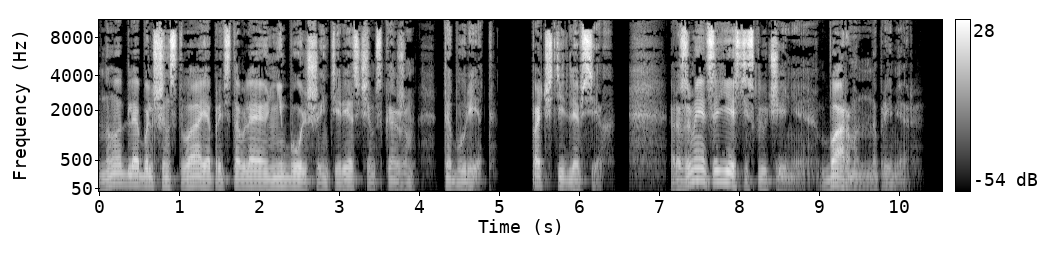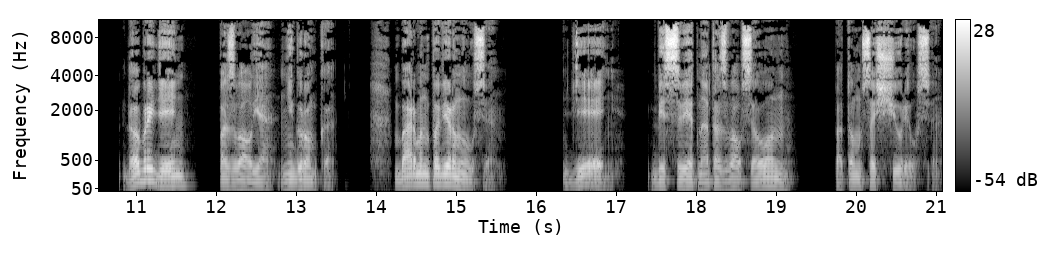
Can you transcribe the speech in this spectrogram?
но для большинства я представляю не больше интерес, чем, скажем, табурет. Почти для всех. Разумеется, есть исключения. Бармен, например. «Добрый день», — позвал я негромко. Бармен повернулся. «День», — бесцветно отозвался он, потом сощурился.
